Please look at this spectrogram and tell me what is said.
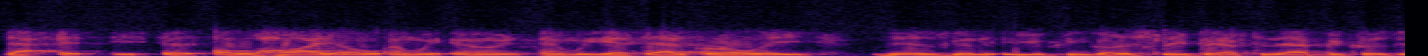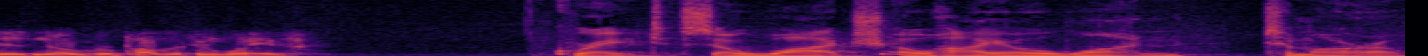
that uh, Ohio and we and we get that early, there's going you can go to sleep after that because there's no Republican wave. Great. So watch Ohio 1 tomorrow.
